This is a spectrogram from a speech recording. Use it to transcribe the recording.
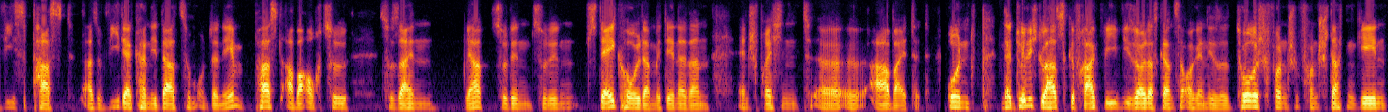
wie es passt, also wie der Kandidat zum Unternehmen passt, aber auch zu, zu seinen ja, zu den, zu den Stakeholdern, mit denen er dann entsprechend äh, arbeitet. Und natürlich, du hast gefragt, wie, wie soll das Ganze organisatorisch von, vonstatten gehen.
